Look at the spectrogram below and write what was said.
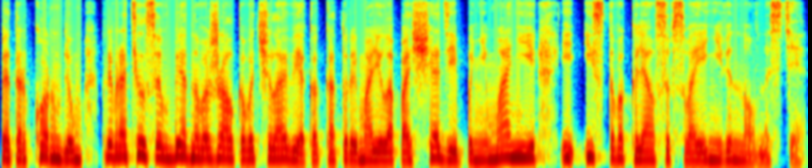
Петер Корнблюм превратился в бедного жалкого человека, который молил о пощаде и понимании и истово клялся в своей невиновности.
